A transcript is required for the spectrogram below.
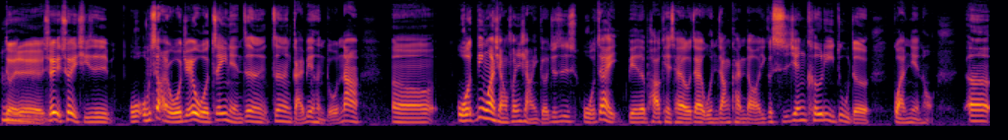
对对对，所以所以其实我我不知道，我觉得我这一年真的真的改变很多。那呃，我另外想分享一个，就是我在别的 podcast 还有在文章看到一个时间颗粒度的观念哦。呃，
